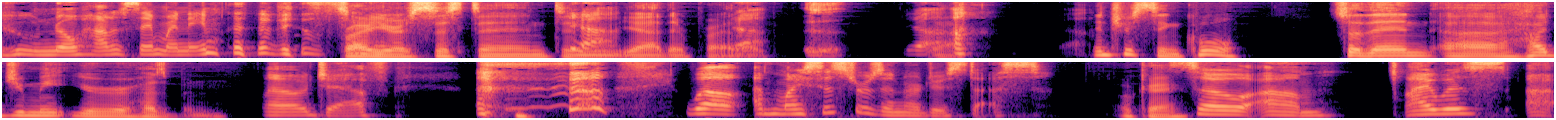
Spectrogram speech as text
who know how to say my name than it is to Probably me. your assistant, and yeah, Yeah. they're probably Yeah. like, "Ugh." yeah. yeah. interesting, cool. So then, uh, how'd you meet your husband? Oh, Jeff. well, uh, my sisters introduced us. Okay, So um, I was uh,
